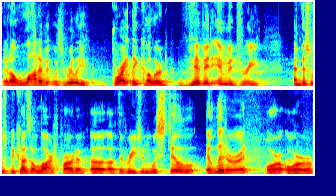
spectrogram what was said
that a lot of it was really brightly colored, vivid imagery. And this was because a large part of, uh, of the region was still illiterate or, or,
